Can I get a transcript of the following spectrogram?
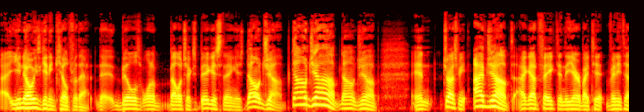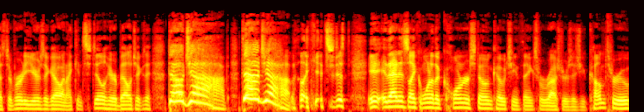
Uh, you know he's getting killed for that. Bill's one of Belichick's biggest thing is don't jump, don't jump, don't jump. And trust me, I've jumped. I got faked in the air by T- Vinny Testaverde years ago, and I can still hear Belichick say, "Do job, do job." Like it's just it, that is like one of the cornerstone coaching things for rushers. As you come through,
